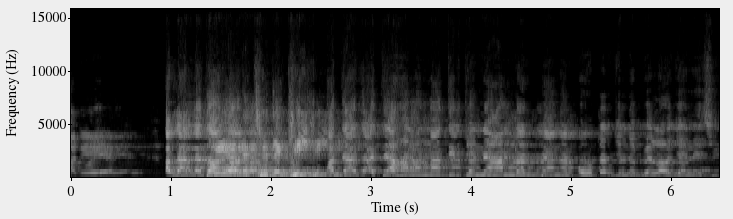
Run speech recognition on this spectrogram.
আরে আল্লাহ আল্লাহ। এনেছে দেখি? আচ্ছা আমার নাতির জন্য আন্ডার প্যান আর বহুটার জন্য ব্লাউজ এনেছি।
